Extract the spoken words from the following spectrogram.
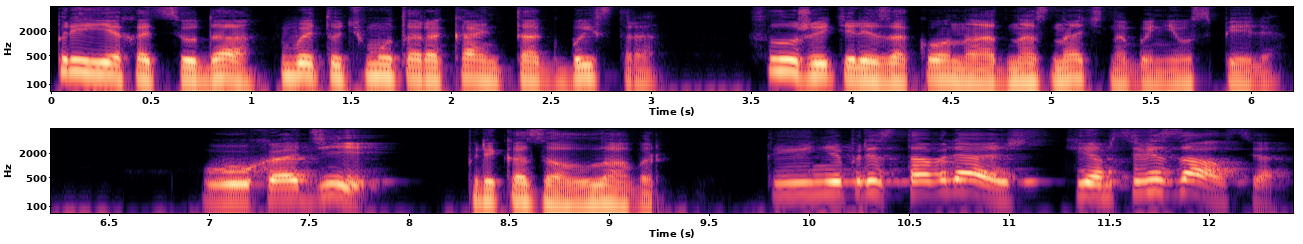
приехать сюда, в эту тьму таракань так быстро, служители закона однозначно бы не успели. «Уходи!» – приказал Лавр. «Ты не представляешь, с кем связался!»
